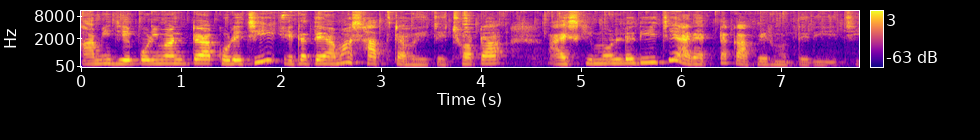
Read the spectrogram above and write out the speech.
আমি যে পরিমাণটা করেছি এটাতে আমার সাতটা হয়েছে, ছটা আইসক্রিম মোল্ডে দিয়েছি আর একটা কাপের মধ্যে দিয়েছি।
